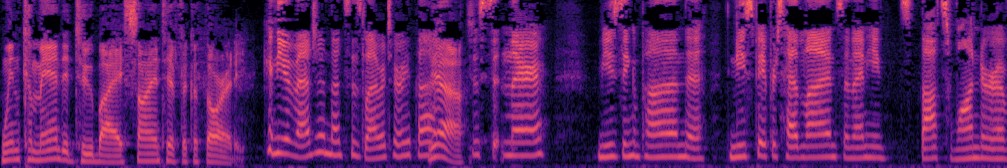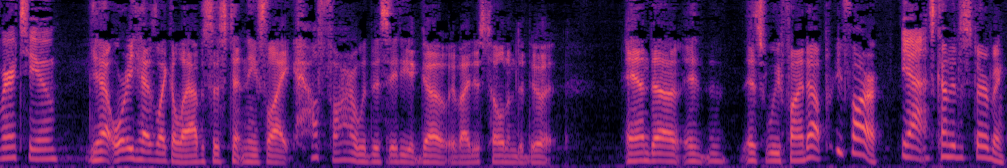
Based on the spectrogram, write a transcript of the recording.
when commanded to by a scientific authority. Can you imagine? That's his laboratory thought. Yeah. Just sitting there, musing upon the newspaper's headlines, and then his thoughts wander over to, Yeah, or he has like a lab assistant and he's like, how far would this idiot go if I just told him to do it? And uh, it, as we find out, pretty far. yeah. It's kind of disturbing.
